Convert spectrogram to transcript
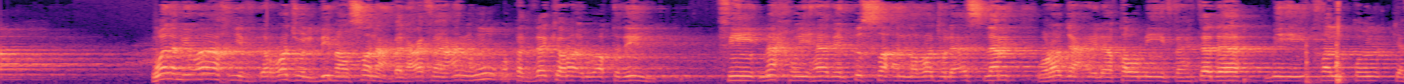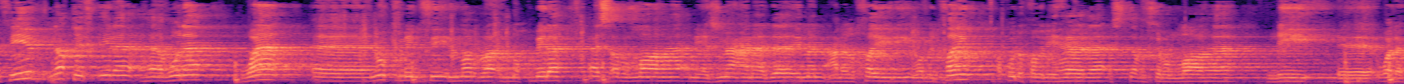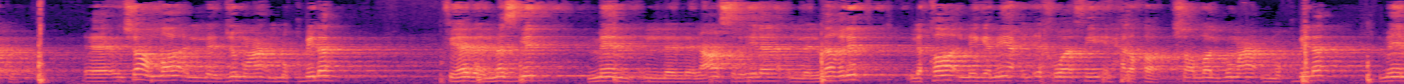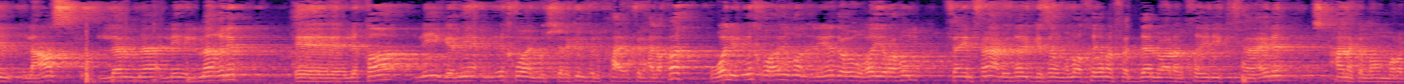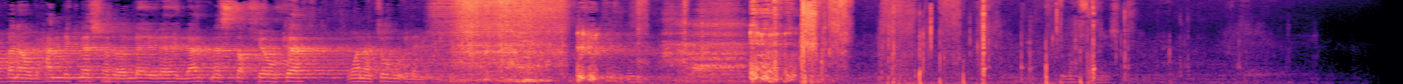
ولم يؤاخذ الرجل بما صنع بل عفى عنه وقد ذكر الوقدي في نحو هذه القصة أن الرجل أسلم ورجع إلى قومه فاهتدى به خلق كثير. نقف إلى ها هنا ونكمل في المرة المقبلة. أسأل الله أن يجمعنا دائما على الخير وبالخير. أقول قولي هذا استغفر الله لي ولكم. إن شاء الله الجمعة المقبلة في هذا المسجد من العصر إلى المغرب. لقاء لجميع الإخوة في الحلقات. إن شاء الله الجمعة المقبلة من العصر لما للمغرب. آه، لقاء لجميع الإخوة المشتركين في الحلقات وللإخوة أيضا أن يدعوا غيرهم فإن فعلوا ذلك جزاهم الله خيرا فالدال على الخير كفاعله. سبحانك اللهم ربنا وبحمدك نشهد أن لا إله إلا أنت نستغفرك ونتوب إليك.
